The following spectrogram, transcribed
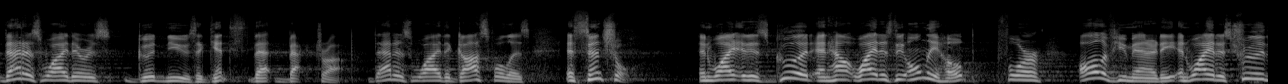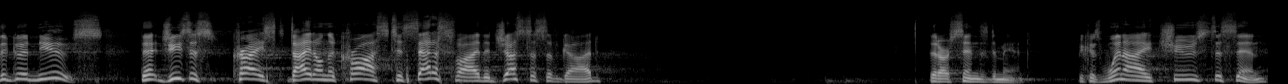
that is why there is good news against that backdrop. That is why the gospel is essential and why it is good and how, why it is the only hope for all of humanity and why it is truly the good news that Jesus Christ died on the cross to satisfy the justice of God that our sins demand. Because when I choose to sin,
